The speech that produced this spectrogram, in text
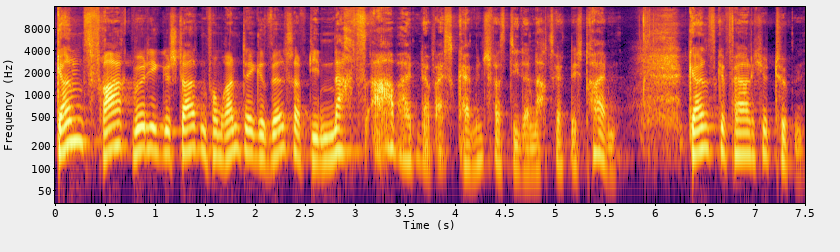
ganz fragwürdige Gestalten vom Rand der Gesellschaft, die nachts arbeiten. Da weiß kein Mensch, was die da nachts wirklich treiben. Ganz gefährliche Typen.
